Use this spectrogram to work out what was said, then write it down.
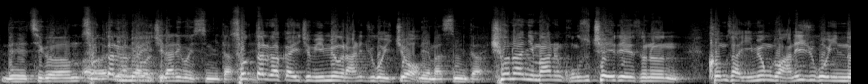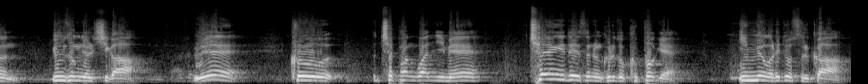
네, 지금 석달 어, 임명을 가까이 기다리고 있습니다. 석 달 가까이 지금 임명을 안 해주고 있죠. 네, 맞습니다. 현안이 많은 공수처에 대해서는 검사 임용도 안 해주고 있는 윤석열 씨가 왜 그 재판관님의 처형에 대해서는 그래도 급하게 임명을 해줬을까?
